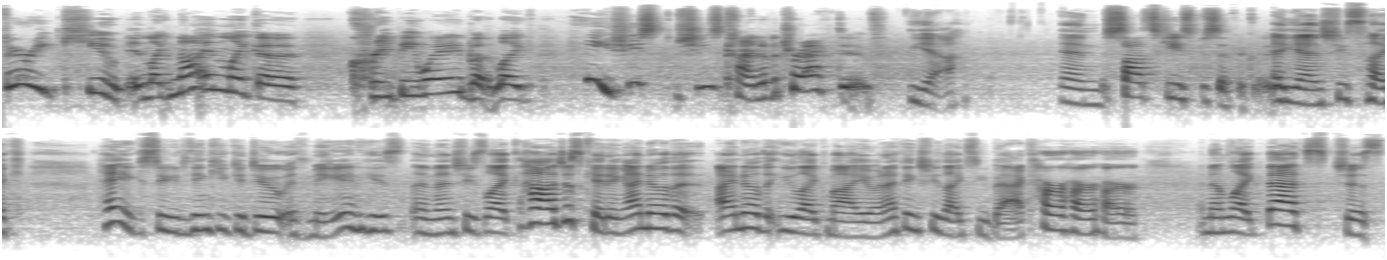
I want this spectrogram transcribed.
very cute and like not in like a creepy way, but like hey, she's she's kind of attractive. yeah, and Satsuki specifically. again, she's like, "Hey, so you think you could do it with me?" And he's, and then she's like, "Ha, just kidding. I know that I know that you like Mayu, and I think she likes you back. Her, her, her." And I'm like, "That's just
